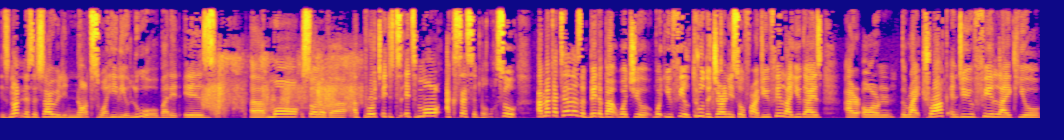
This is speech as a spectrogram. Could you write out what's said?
is not necessarily not Swahili or Luo, but it is uh, more sort of a approach. It's it's more accessible. So, Amaka, tell us a bit about what you what you feel through the journey so far. Do you feel like you guys are on the right track, and do you feel like your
